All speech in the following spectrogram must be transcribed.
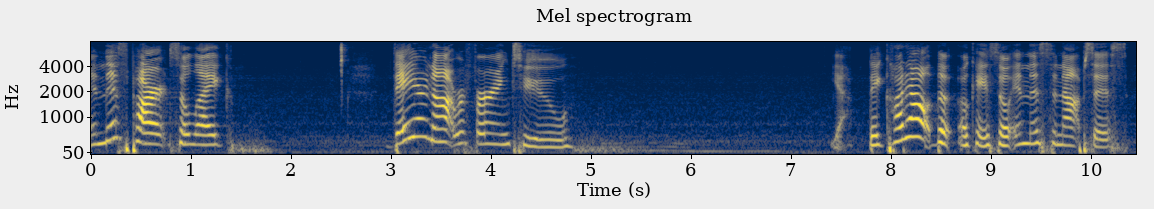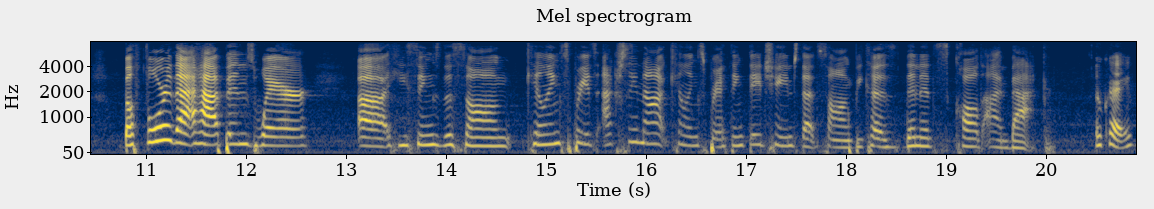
in this part, so like, they are not referring to. They cut out the. Okay, so in this synopsis, before that happens, where uh, he sings the song "Killing Spree," it's actually not "Killing Spree." I think they changed that song because then it's called "I'm Back." okay.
